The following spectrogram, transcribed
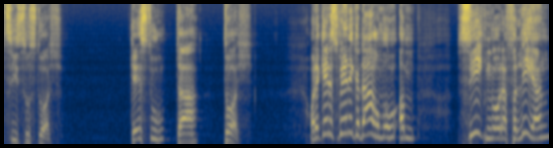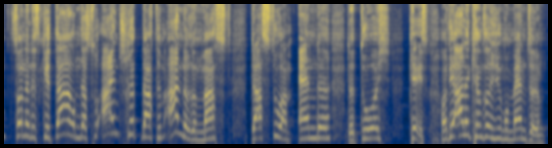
Ziehst du es durch? Gehst du da durch? Und da geht es weniger darum, um, um siegen oder verlieren, sondern es geht darum, dass du einen Schritt nach dem anderen machst, dass du am Ende dadurch gehst. Und wir alle kennen solche Momente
